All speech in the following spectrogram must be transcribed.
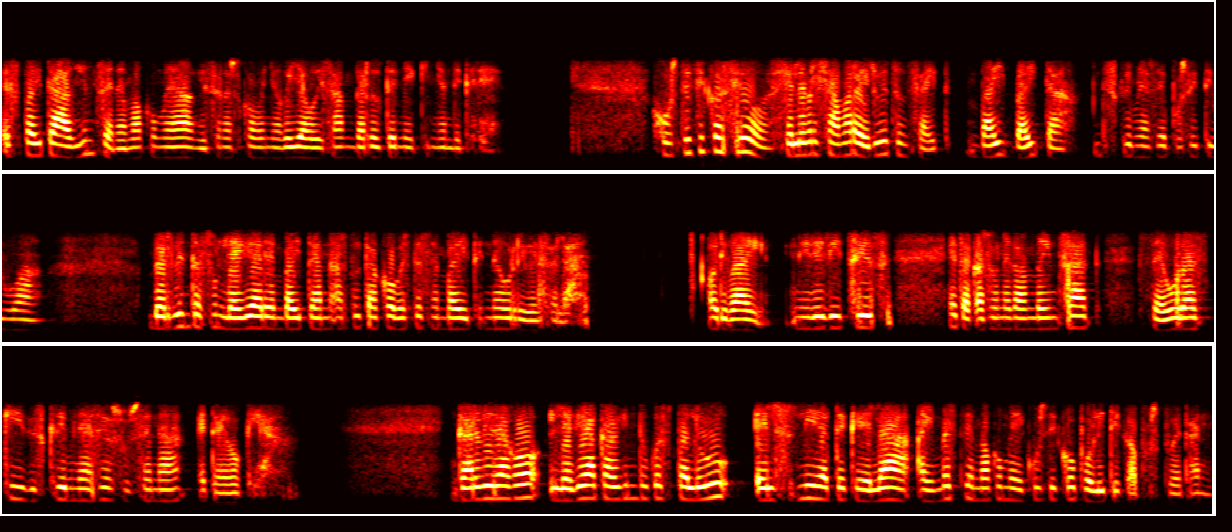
ez baita agintzen emakumea gizonezko baino gehiago izan berdutenik inondik ere. Justifikazio celebre samarra iruditzen zait, bai baita diskriminazio positiboa, berdintasun legearen baitan hartutako beste zenbait neurri bezala. Hori bai, nire ditziz, eta kasu honetan behintzat, segurazki diskriminazio zuzena eta egokia. Garbi dago, legeak aginduko espalu, elzliatekeela hainbeste emakume ikusiko politika postuetan.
